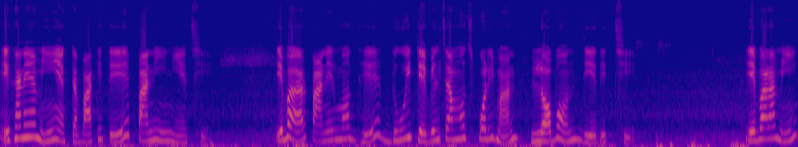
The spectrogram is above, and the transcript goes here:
এখানে আমি একটা বাটিতে পানি নিয়েছি। এবার পানির মধ্যে দুই টেবিল চামচ পরিমাণ লবণ দিয়ে দিচ্ছি। এবার আমি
